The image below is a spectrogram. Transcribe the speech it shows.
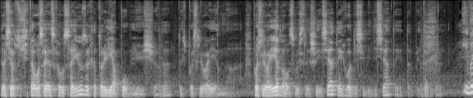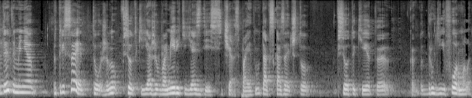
Во всяком случае, того Советского Союза, который я помню еще, да, то есть послевоенного послевоенного, в смысле 60-е годы, 70-е там, и так далее. И вот это меня потрясает тоже. Ну, все-таки я же в Америке, я здесь сейчас, поэтому так сказать, что все-таки это как бы другие формулы.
